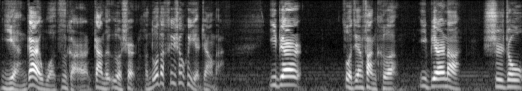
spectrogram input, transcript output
掩盖我自个儿干的恶事儿。很多的黑社会也这样的，一边作奸犯科，一边呢施粥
